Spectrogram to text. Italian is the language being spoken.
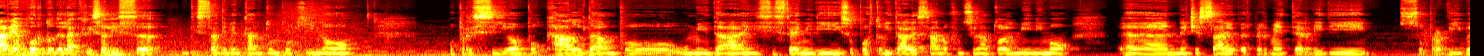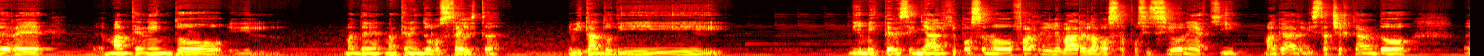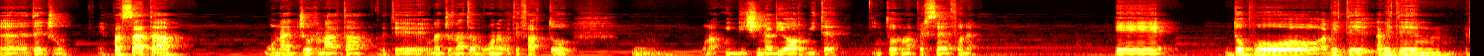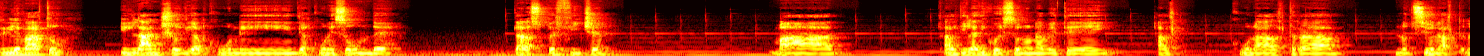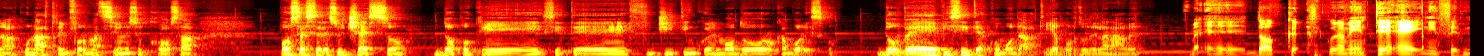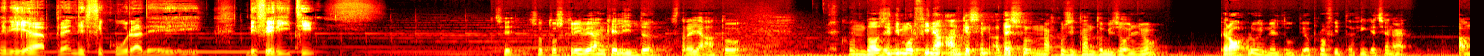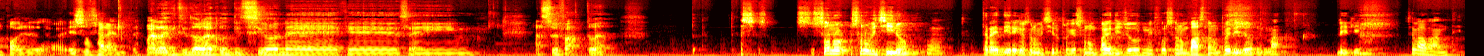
l'aria a bordo della Chrysalis sta diventando un pochino oppressiva, un po' calda, un po' umida, i sistemi di supporto vitale stanno funzionando al minimo eh, necessario per permettervi di sopravvivere mantenendo, il, mantenendo lo stealth, evitando di, di emettere segnali che possano far rilevare la vostra posizione a chi magari vi sta cercando eh, da giù. È passata una giornata, avete, una giornata buona, avete fatto un, una quindicina di orbite intorno a Persefone e dopo avete, avete rilevato il lancio di, alcuni, di alcune sonde dalla superficie, ma al di là di questo non avete alcun'altra nozione, alcun'altra informazione su cosa possa essere successo dopo che siete fuggiti in quel modo rocambolesco. Dove vi siete accomodati a bordo della nave? Beh, eh, Doc sicuramente è in infermeria a prendersi cura dei, dei feriti. Sì, sottoscrive anche Lid straiato con dosi di morfina, anche se adesso non ha così tanto bisogno, però lui nel dubbio approfitta finché ce n'è un po' il, il sofferente. Guarda che ti do la condizione che sei assuefatto, eh. Sono, sono vicino, potrei dire che sono vicino perché sono un paio di giorni, forse non bastano un paio di giorni, ma lì lì, si va avanti.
